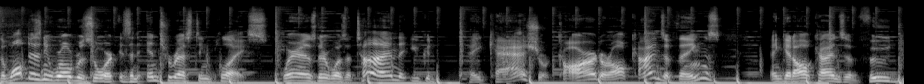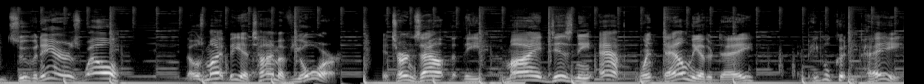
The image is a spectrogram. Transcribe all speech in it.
The Walt Disney World Resort is an interesting place. Whereas there was a time that you could pay cash or card or all kinds of things and get all kinds of food and souvenirs, well, those might be a time of yore. It turns out that the My Disney app went down the other day and people couldn't pay.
